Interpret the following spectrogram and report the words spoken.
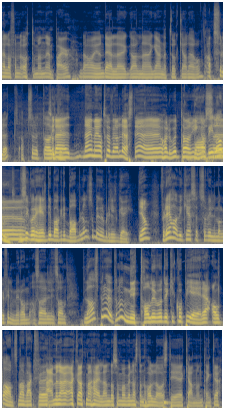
Eller från Ottoman Empire. Det var jo en del eh, galne, gærne turker der òg. Absolutt. absolutt. Så det Nei, men jeg tror vi har løst det. Eh, Hollywood, tar ring oss. Babylon. Uh, Hvis vi går helt tilbake til Babylon, så begynner det å bli litt gøy. Ja. For det har vi ikke sett så veldig mange filmer om. Altså litt sånn La oss prøve på noe nytt Hollywood, ikke kopiere alt annet som har vært før. Nei, men akkurat med Highlander så må vi nesten holde oss til canon, tenker jeg.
